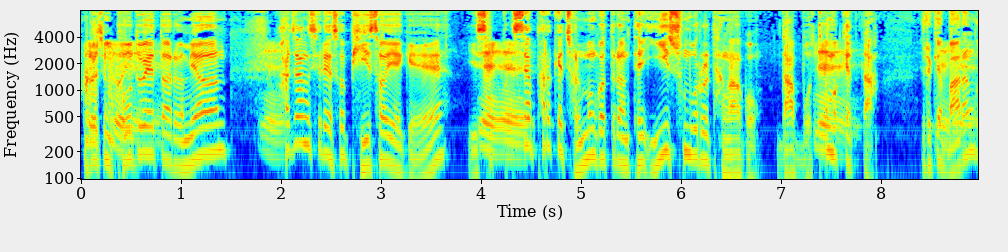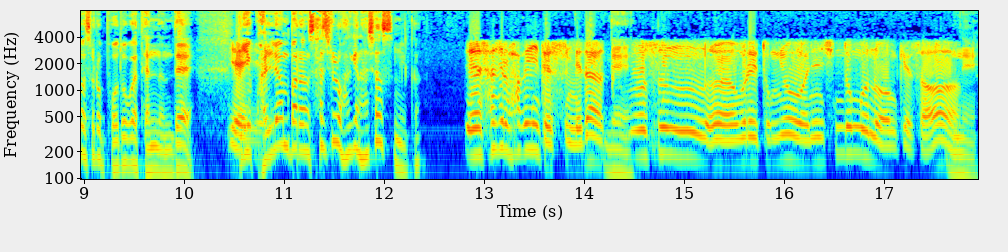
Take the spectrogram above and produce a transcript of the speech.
그래서 지금 그렇죠. 보도에 예. 따르면 예. 화장실에서 비서에게 이 새, 예, 예. 새파랗게 젊은 것들한테 이 수모를 당하고 나못 네. 해먹겠다. 이렇게 예, 말한 예. 것으로 보도가 됐는데 예, 이 예. 관련 발언 사실로 확인하셨습니까? 예, 사실 확인이 됐습니다. 네. 그것은 어, 우리 동료 의원인 신동근 의원께서 네.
